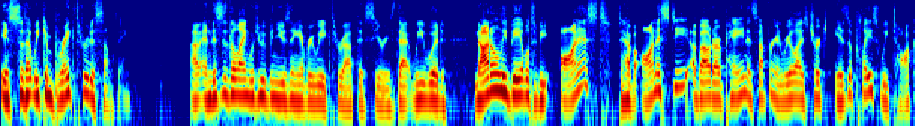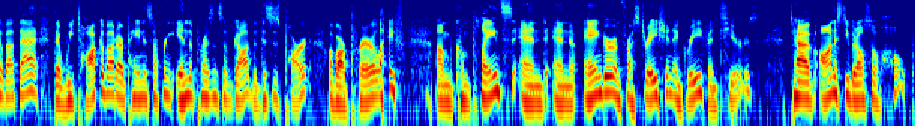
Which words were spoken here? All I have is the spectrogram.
is so that we can break through to something. Uh, and this is the language we've been using every week throughout this series that we would not only be able to be honest, to have honesty about our pain and suffering and realize church is a place we talk about that, that we talk about our pain and suffering in the presence of God, that this is part of our prayer life, um, complaints and, and anger and frustration and grief and tears, to have honesty, but also hope.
